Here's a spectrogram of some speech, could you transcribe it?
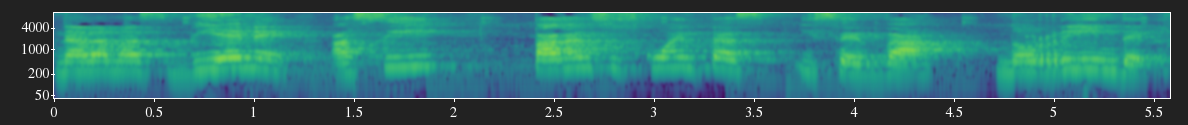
nada más viene así, pagan sus cuentas y se va, no rinde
